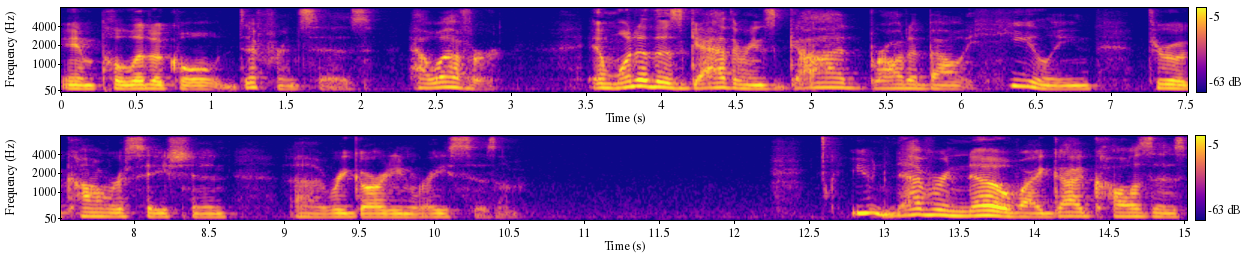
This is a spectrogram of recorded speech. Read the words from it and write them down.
and political differences. However, in one of those gatherings, God brought about healing through a conversation uh, regarding racism. You never know why God causes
